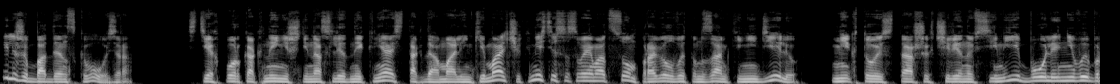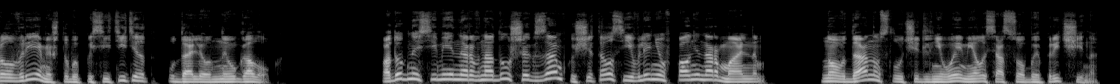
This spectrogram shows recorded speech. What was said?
или же Баденского озера. С тех пор, как нынешний наследный князь, тогда маленький мальчик, вместе со своим отцом провел в этом замке неделю, никто из старших членов семьи более не выбрал время, чтобы посетить этот удаленный уголок. Подобное семейное равнодушие к замку считалось явлением вполне нормальным, но в данном случае для него имелась особая причина.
